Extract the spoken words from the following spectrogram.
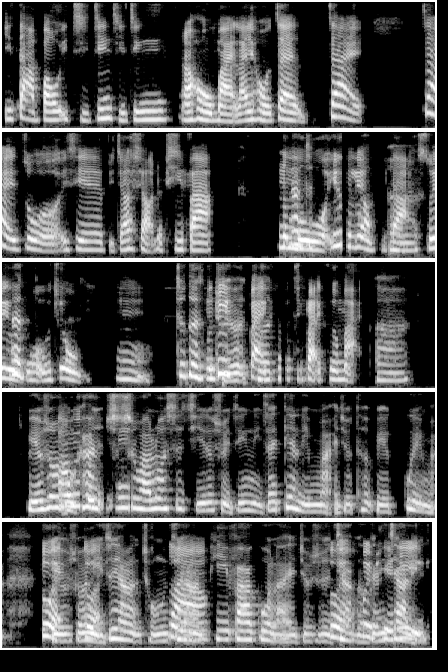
一大包几斤几斤，然后买来以后再再再做一些比较小的批发。那么我因为量不大，嗯，所以我我就嗯，这个我就几百颗几百颗买。呃，比如说，我看嗯施华洛世奇的水晶，你在店里买就特别贵嘛。对比如说，你这样从这样批发过来，就是价格跟家里，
